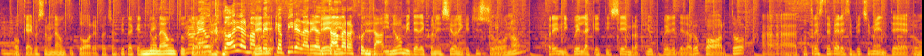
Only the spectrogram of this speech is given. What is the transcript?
Mhm. Ok, questo non è un tutorial, facciamo finta che non è un tutorial. non è un tutorial, ma Vedi- per capire la realtà va raccontato. I nomi delle connessioni che ci sono, prendi quella che ti sembra più quelle dell'aeroporto, eh, potresti avere semplicemente un,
